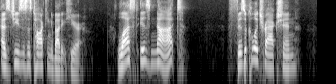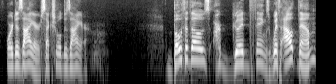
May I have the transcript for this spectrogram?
as Jesus is talking about it here. Lust is not physical attraction or desire, sexual desire. Both of those are good things. Without them,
